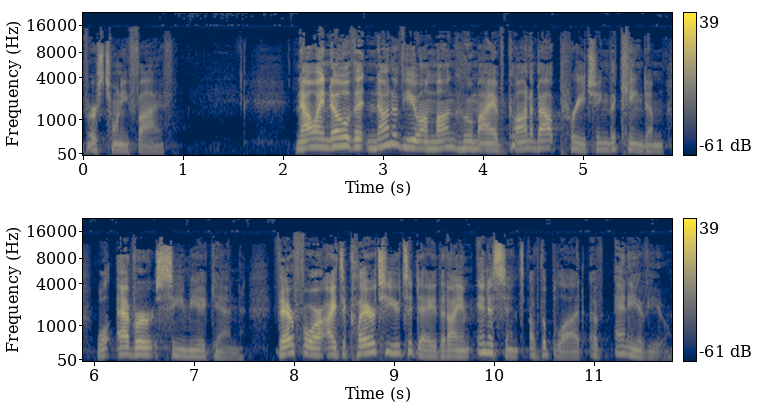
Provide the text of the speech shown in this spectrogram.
Verse 25. Now I know that none of you among whom I have gone about preaching the kingdom will ever see me again. Therefore, I declare to you today that I am innocent of the blood of any of you.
